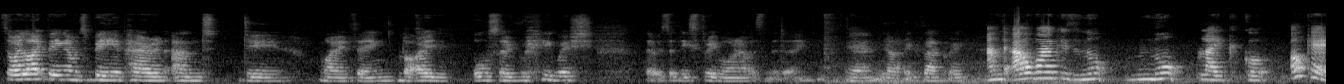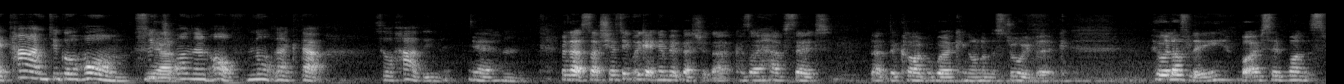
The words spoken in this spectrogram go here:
So I like being able to be a parent and do my own thing, but I also really wish there was at least three more hours in the day. Yeah. Yeah. Exactly. And our work is not not like go okay time to go home switch Yeah. on and off not like that. So hard isn't it? Yeah. Mm. But that's actually, I think we're getting a bit better at that because I have said that the client we're working on on the storybook, who are lovely, but I've said once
